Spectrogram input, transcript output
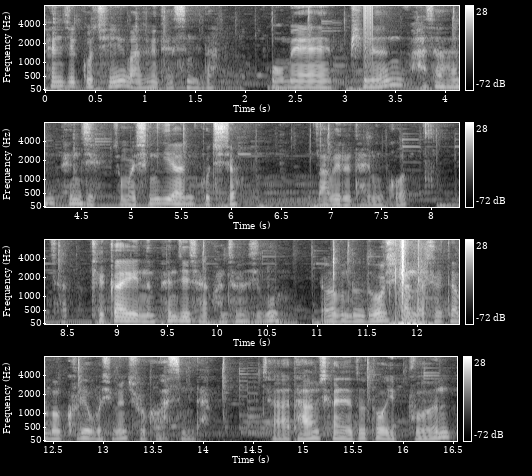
펜지꽃이 완성이 됐습니다. 봄에 피는 화사한 펜지 정말 신기한 꽃이죠. 나비를 닮은 꽃. 자, 길가에 있는 펜지 잘 관찰하시고 여러분들도 시간 나실 때 한번 그려보시면 좋을 것 같습니다. 자, 다음 시간에도 또 이쁜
